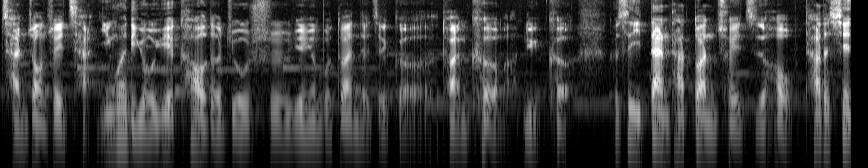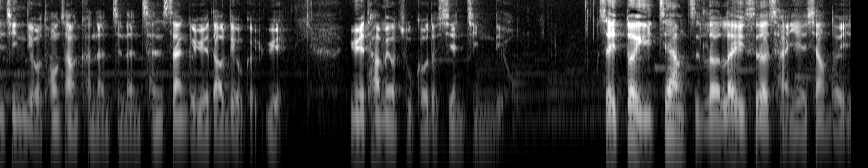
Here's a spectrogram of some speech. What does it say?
惨状最惨，因为旅游业靠的就是源源不断的这个团客嘛，旅客。可是，一旦它断炊之后，它的现金流通常可能只能撑三个月到六个月。因为它没有足够的现金流，所以对于这样子的类似的产业，相对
